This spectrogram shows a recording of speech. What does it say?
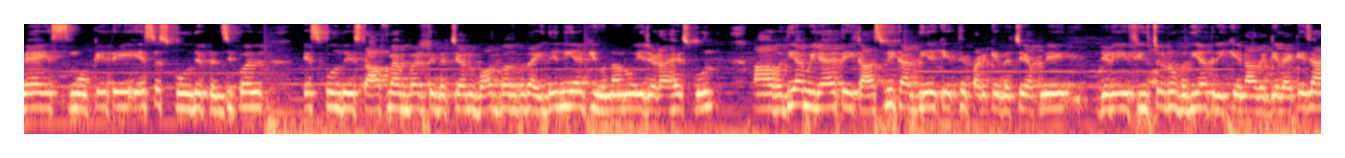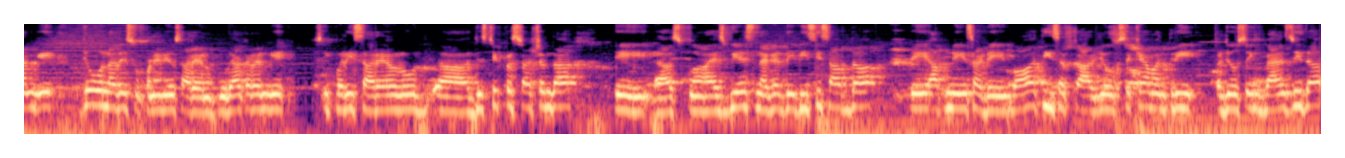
ਮੈਂ ਇਸ ਮੌਕੇ ਤੇ ਇਸ ਸਕੂਲ ਦੇ ਪ੍ਰਿੰਸੀਪਲ ਇਸ ਸਕੂਲ ਦੇ ਸਟਾਫ ਮੈਂਬਰ ਤੇ ਬੱਚਿਆਂ ਨੂੰ ਬਹੁਤ-ਬਹੁਤ ਵਧਾਈ ਦੇਣੀ ਹੈ ਕਿ ਉਹਨਾਂ ਨੂੰ ਇਹ ਜਿਹੜਾ ਹੈ ਸਕੂਲ ਵਧੀਆ ਮਿਲਿਆ ਹੈ ਤੇ ਆਸ ਵੀ ਕਰਦੀ ਹੈ ਕਿ ਇੱਥੇ ਪੜ੍ਹ ਕੇ ਬੱਚੇ ਆਪਣੇ ਜਿਹੜੇ ਫਿਊਚਰ ਨੂੰ ਵਧੀਆ ਤਰੀਕੇ ਨਾਲ ਅੱਗੇ ਲੈ ਕੇ ਜਾਣਗੇ, ਜੋ ਉਹਨਾਂ ਦੇ ਸੁਪਨੇ ਨੇ ਉਹ ਸਾਰਿਆਂ ਨੂੰ ਪੂਰਾ ਕਰਨਗੇ। ਇੱਕ ਵਾਰੀ ਸਾਰਿਆਂ ਵੱਲੋਂ ਡਿਸਟ੍ਰਿਕਟ ਪ੍ਰਸ਼ਾਸਨ ਦਾ ਤੇ ਐਸਬੀਐਸ ਨਗਰ ਦੇ ਡੀਸੀ ਸਾਹਿਬ ਦਾ ਤੇ ਆਪਣੇ ਸਾਡੇ ਬਹੁਤ ਹੀ ਸਤਿਕਾਰਯੋਗ ਸਿੱਖਿਆ ਮੰਤਰੀ ਪ੍ਰਜੋਤ ਸਿੰਘ ਬੈਂਸ ਜੀ ਦਾ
